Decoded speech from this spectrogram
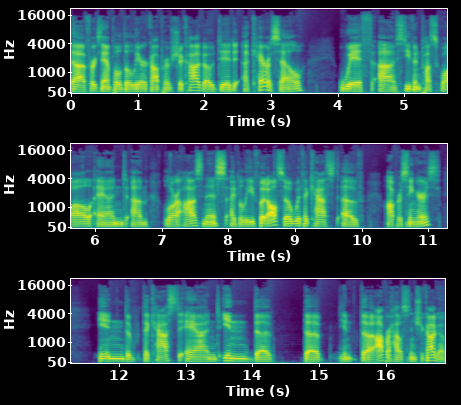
uh, for example, the Lyric Opera of Chicago did a carousel with uh, Steven Pasquale and um, Laura Osnes, I believe, but also with a cast of opera singers in the the cast and in the the in the Opera House in Chicago,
